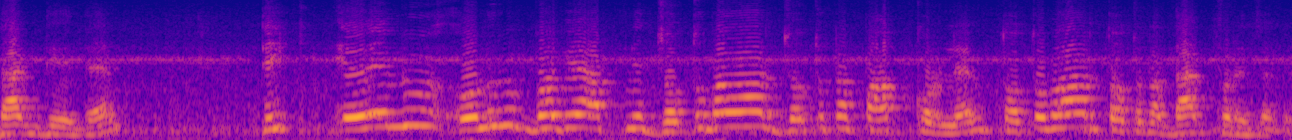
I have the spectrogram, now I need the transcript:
দাগ দিয়ে দেন। ঠিক অনুরূপ ভাবে আপনি যতবার যতটা পাপ করলেন, ততবার ততটা দাগ পড়ে যাবে।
